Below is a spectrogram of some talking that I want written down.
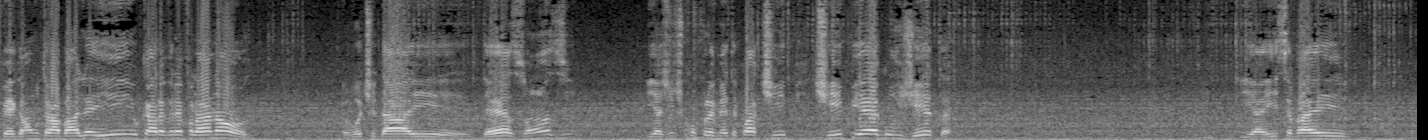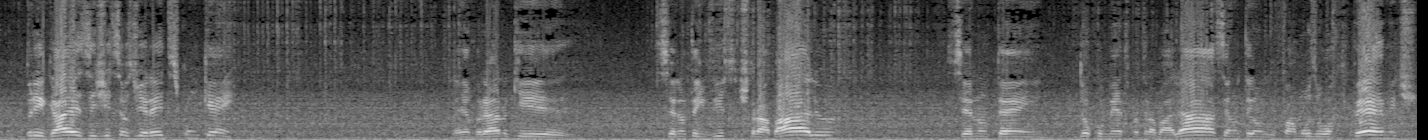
pegar um trabalho aí e o cara virar e falar, ah, não, eu vou te dar aí 10, 11 e a gente complementa com a tip. Tip é gorjeta. E aí você vai brigar, exigir seus direitos com quem? Lembrando que você não tem visto de trabalho, você não tem documento para trabalhar, você não tem o famoso work permit,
